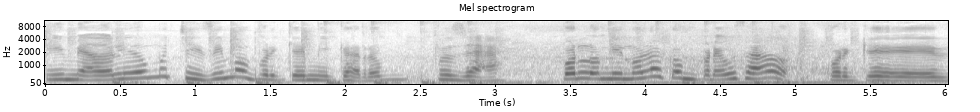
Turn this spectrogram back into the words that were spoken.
Y me ha dolido muchísimo porque mi carro, pues ya, por lo mismo lo compré usado, porque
